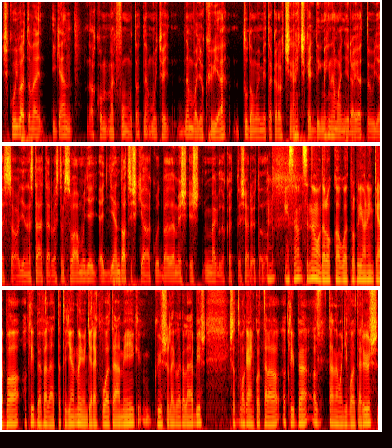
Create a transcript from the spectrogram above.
és akkor úgy voltam, hogy igen, akkor meg fogom mutatni amúgy, hogy nem vagyok hülye, tudom, hogy mit akarok csinálni, csak eddig még nem annyira jött úgy össze, hogy én ezt elterveztem. Szóval amúgy egy, egy ilyen dac is kialakult belőlem, és, és meglökött, és erőt adott. Én szerintem nem a dalokkal volt probléma, inkább a, a klipbe veled. Tehát ugye nagyon gyerek voltál még, külsőleg legalábbis, és ott vagánykodtál a, a klipbe, az talán nem annyi volt erős,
